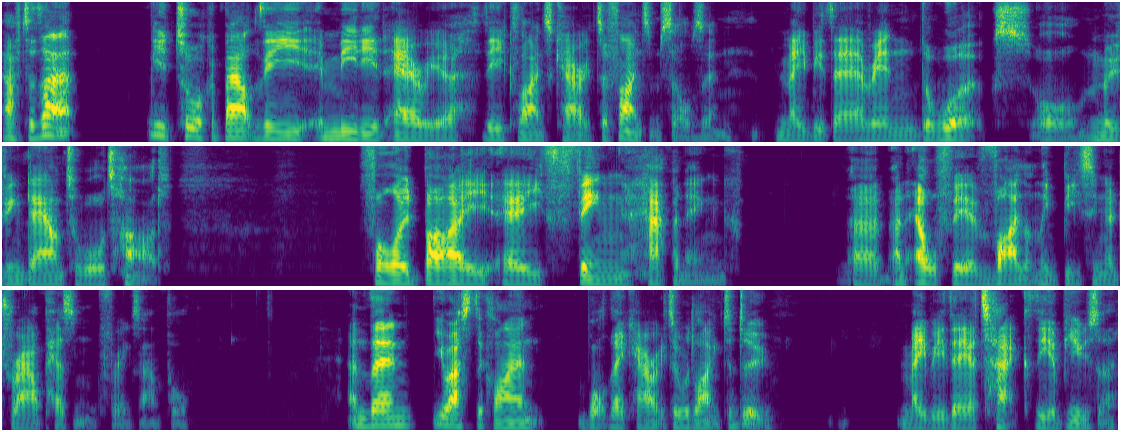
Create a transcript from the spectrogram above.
After that, you talk about the immediate area the client's character finds themselves in. Maybe they're in the works or moving down towards hard, followed by a thing happening. Uh, an Aelfir violently beating a drow peasant, for example. And then you ask the client what their character would like to do. Maybe they attack the abuser.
